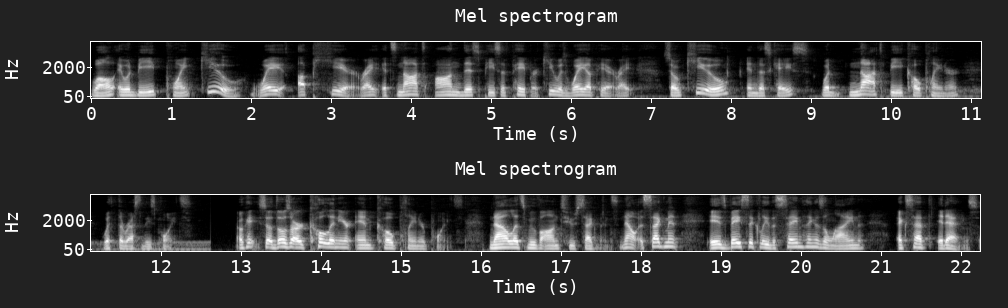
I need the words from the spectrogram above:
Well, it would be point Q, way up here, right? It's not on this piece of paper. Q is way up here, right? So Q, in this case, would not be coplanar with the rest of these points. Okay, so those are collinear and coplanar points. Now let's move on to segments. Now a segment is basically the same thing as a line, except it ends.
